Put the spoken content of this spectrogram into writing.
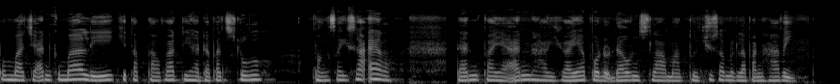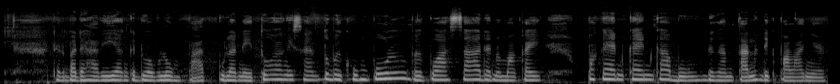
pembacaan kembali kitab Taurat di hadapan seluruh bangsa Israel dan perayaan hari raya Pondok Daun selama 7-8 hari. Dan pada hari yang ke-24 bulan itu orang Israel itu berkumpul, berpuasa dan memakai pakaian kain kabung dengan tanah di kepalanya.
